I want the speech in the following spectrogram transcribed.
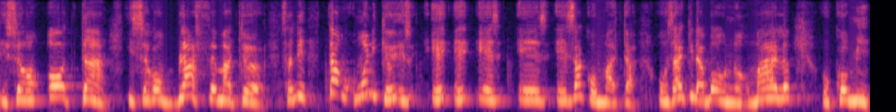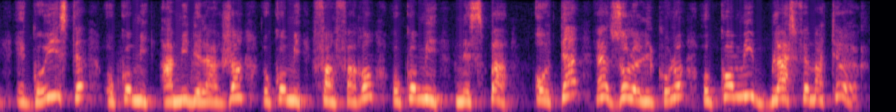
ils seront hautains, ils seront blasphémateurs. C'est-à-dire, tant que qui d'abord normal, au commis égoïste, au commis ami de l'argent, au commis fanfaron, au commis, n'est-ce pas, hautain, hein, zolo licolo, au commis blasphémateur.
